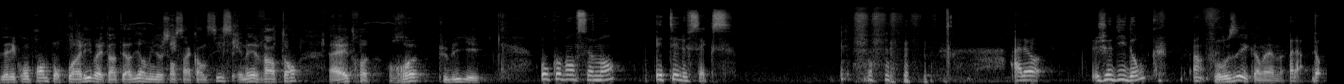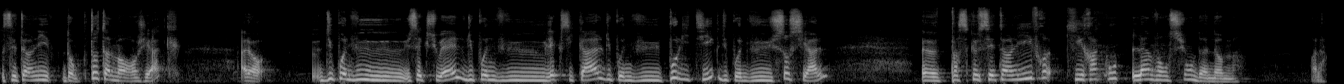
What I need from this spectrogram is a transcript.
Vous allez comprendre pourquoi un livre est interdit en 1956 et met 20 ans à être republié. Au commencement était le sexe. Alors, je dis donc, hein, faut oser quand même. Voilà, c'est un livre donc totalement orgiaque. Alors, du point de vue sexuel, du point de vue lexical, du point de vue politique, du point de vue social, euh, parce que c'est un livre qui raconte l'invention d'un homme. Voilà.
